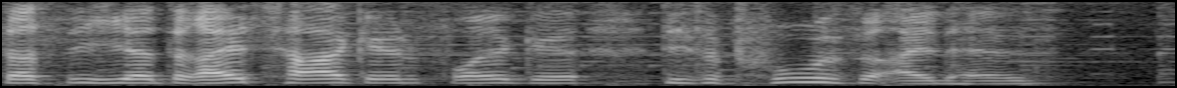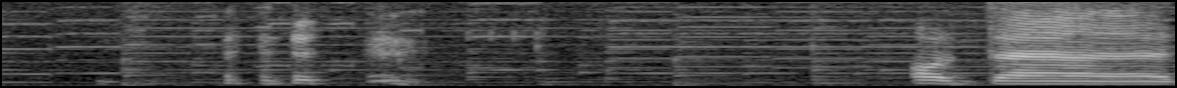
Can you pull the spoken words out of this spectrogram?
dass sie hier drei Tage in Folge diese Pose einhält. Und äh,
